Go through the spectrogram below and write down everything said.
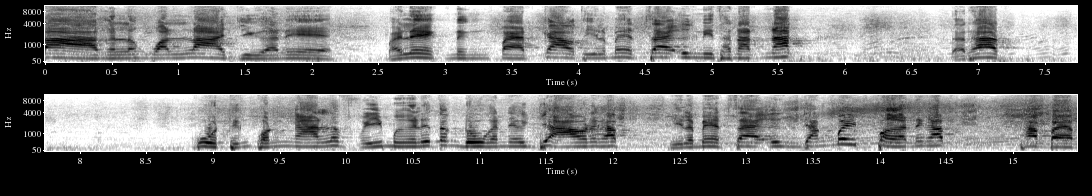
ล่าเงินรางวัลล่าเหยื่อนี่หมายเลข 189 ทีละเมตรแซ่อึ้งนี่ถนัดนัก แต่ถ้า พูดถึงผลงานและฝีมือนี่ต้องดูกันยาวๆนะครับทีละเมตรแซ่อึ้งยังไม่เปิดนะครับ ถ้าแบบ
